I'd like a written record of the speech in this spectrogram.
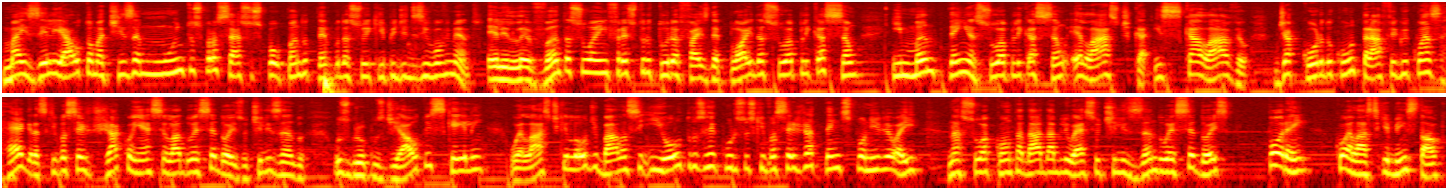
mas ele automatiza muitos processos, poupando o tempo da sua equipe de desenvolvimento. Ele levanta sua infraestrutura, faz deploy da sua aplicação e mantém a sua aplicação elástica, escalável, de acordo com o tráfego e com as regras que você já conhece lá do EC2, utilizando os grupos de auto-scaling, o Elastic Load Balance e outros recursos que você já tem disponível aí na sua conta da AWS utilizando o EC2, porém com Elastic Beanstalk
